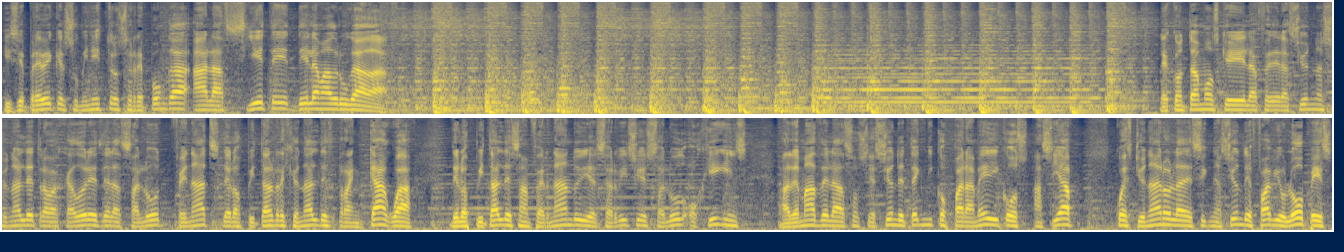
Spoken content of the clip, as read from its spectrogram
y se prevé que el suministro se reponga a las 7 de la madrugada. Les contamos que la Federación Nacional de Trabajadores de la Salud, FENATS, del Hospital Regional de Rancagua, del Hospital de San Fernando y del Servicio de Salud O'Higgins, además de la Asociación de Técnicos Paramédicos, ASIAP, cuestionaron la designación de Fabio López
